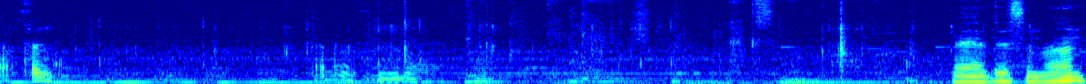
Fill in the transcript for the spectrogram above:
Ya sen... Neredesin yine ya? Neredesin lan?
